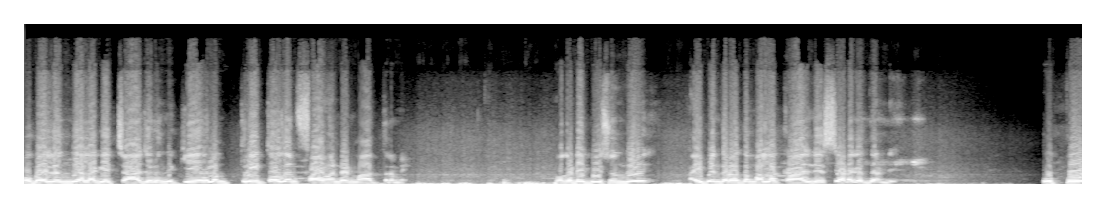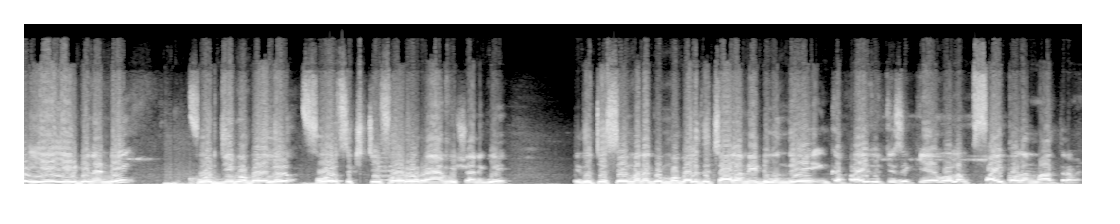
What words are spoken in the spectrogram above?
మొబైల్ ఉంది అలాగే ఛార్జర్ ఉంది కేవలం త్రీ థౌజండ్ ఫైవ్ హండ్రెడ్ మాత్రమే. ఒకటే పీస్ ఉంది. అయిపోయిన తర్వాత మళ్ళీ కాల్ చేసి అడగద్దండి. ఒప్పో ఏ ఎయిటీన్ అండి. Four G mobile four sixty four RAM విషయానికి. ఇది వచ్చేసి మనకు మొబైల్ అయితే చాలా నీట్గా ఉంది. ఇంకా ప్రైస్ వచ్చేసి కేవలం ఫైవ్ థౌసండ్ మాత్రమే.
